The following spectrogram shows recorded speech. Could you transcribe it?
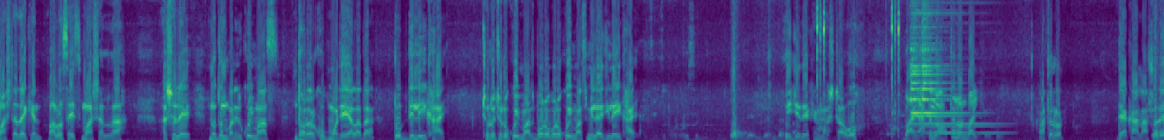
মাছটা দেখেন ভালো সাইজ মাশাল্লাহ আসলে নতুন পানির কই মাছ ধরার খুব মজাই আলাদা। টোপ দিলেই খায়। ছোট ছোট কই মাছ বড় বড় কই মাছ মিলাই জিলাই খায়। এই যে দেখেন মাছটা ও ভাই আতলন আতলন ভাই। আতলন। দেখান আসলে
